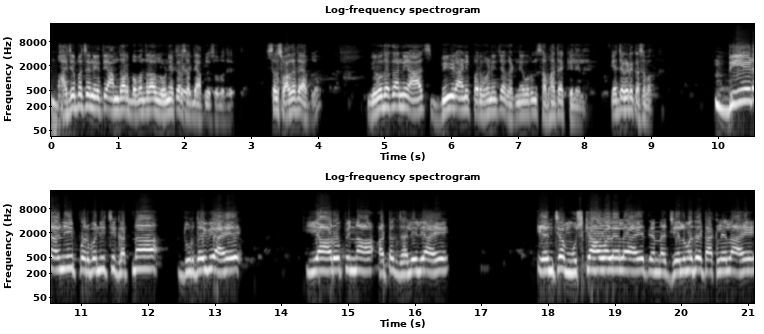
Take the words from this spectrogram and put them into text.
भाजपचे नेते आमदार बबनराव लोणीकर सध्या आपल्यासोबत आहेत. सर स्वागत आहे आपलं. विरोधकांनी आज बीड आणि परभणीच्या घटनेवरून सभात्याग केलेला आहे. याच्याकडे कसं बघतं? बीड आणि परभणीची घटना दुर्दैवी आहे. या आरोपींना अटक झालेली आहे. यांच्या मुसक्या आवळलेल्या आहेत. त्यांना जेलमध्ये टाकलेलं आहे.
